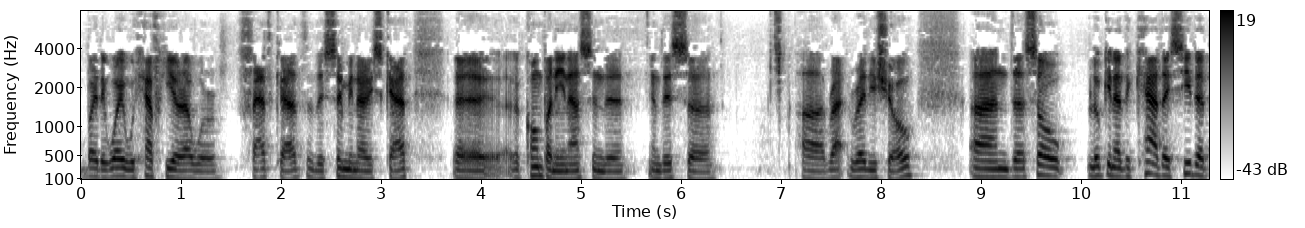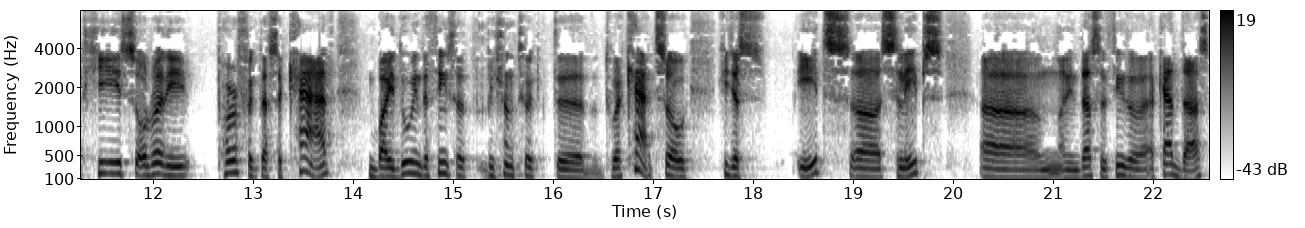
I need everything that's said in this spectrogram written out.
by the way, we have here our fat cat, the seminary's cat, uh, accompanying us in the in this uh, uh radio show, and uh, so looking at the cat, I see that he is already perfect as a cat by doing the things that belong to, to, to a cat. So he just eats, uh, sleeps, um, I mean, that's the thing that a cat does,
